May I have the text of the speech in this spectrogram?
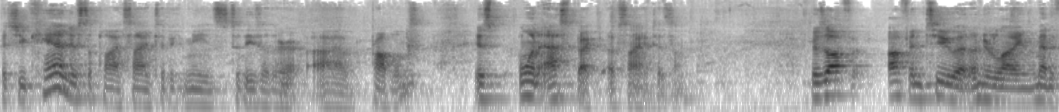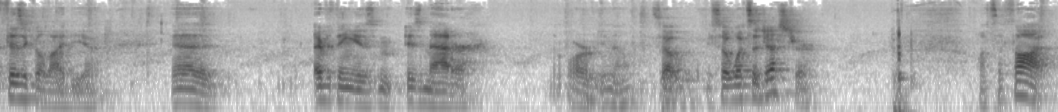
that you can just apply scientific means to these other uh, problems is one aspect of scientism. There's often, often too an underlying metaphysical idea. Everything is is matter, or you know. So so what's a gesture? What's a thought?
